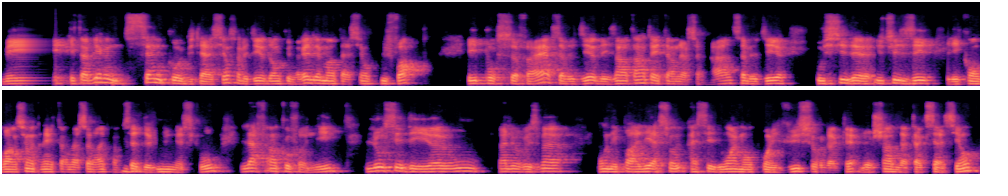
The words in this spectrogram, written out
Mais établir une saine cohabitation, ça veut dire donc une réglementation plus forte. Et pour ce faire, ça veut dire des ententes internationales, ça veut dire aussi d'utiliser les conventions internationales comme celle de l'UNESCO, la francophonie, l'OCDE où malheureusement on n'est pas allé assez loin, à mon point de vue, sur le, champ de la taxation,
